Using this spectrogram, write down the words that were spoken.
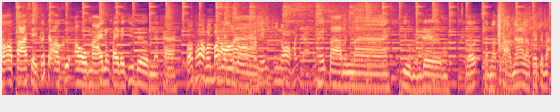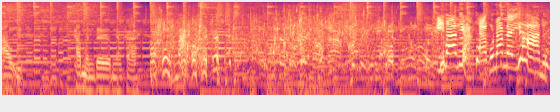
พอเอาปลาเสร็จก็จะเอาคือเอาไม้ลงไปไว้ที่เดิมนะคะเพราะพ่อมันบ้าให้เอามันดมาอกมันเน้นพี่น้องไม่อยากให้ปลามันมาอยู่เหมือนเดิม แล้วสำหรับคราวหน้าเราก็จะมาเอาอีกทำเหมือนเดิมนะคะอีมาเนี่ยถามกูน้ำในอีหาเนี่ย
